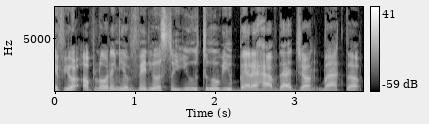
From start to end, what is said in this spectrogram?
If you're uploading your videos to YouTube, you better have that junk backed up.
